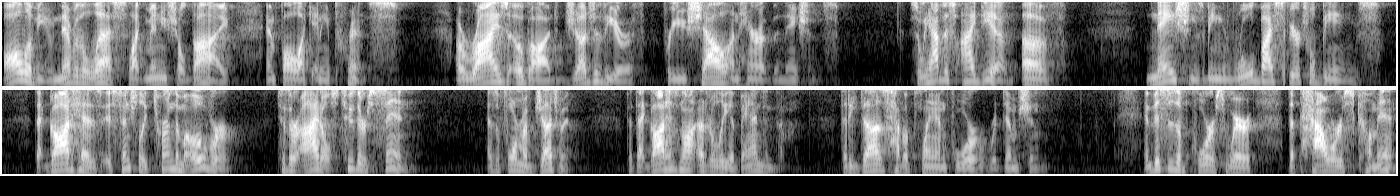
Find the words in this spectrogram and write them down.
All of you, nevertheless, like men, you shall die and fall like any prince. Arise, O God, judge of the earth, for you shall inherit the nations. So we have this idea of nations being ruled by spiritual beings, that God has essentially turned them over to their idols, to their sin, as a form of judgment, but that God has not utterly abandoned them, that He does have a plan for redemption. And this is, of course, where the powers come in.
